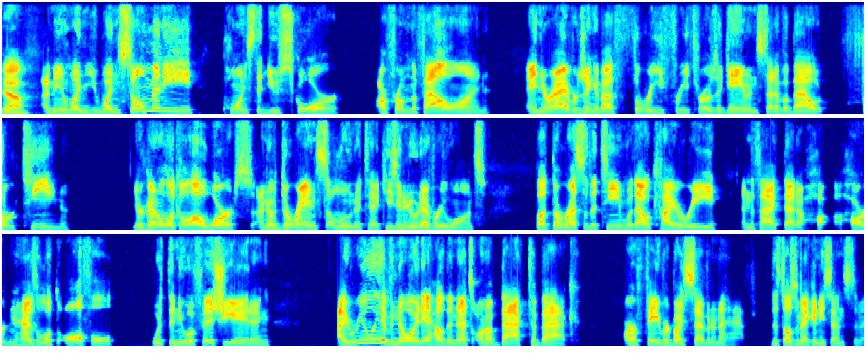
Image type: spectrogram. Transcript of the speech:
Yeah. I mean, when you when so many points that you score are from the foul line, and you're averaging about three free throws a game instead of about 13, you're going to look a lot worse. I know Durant's a lunatic; he's going to do whatever he wants. But the rest of the team, without Kyrie, and the fact that Harden has looked awful with the new officiating, I really have no idea how the Nets on a back to back are favored by seven and a half. This doesn't make any sense to me.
